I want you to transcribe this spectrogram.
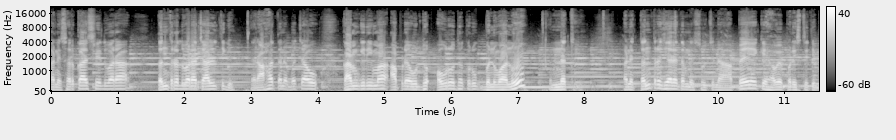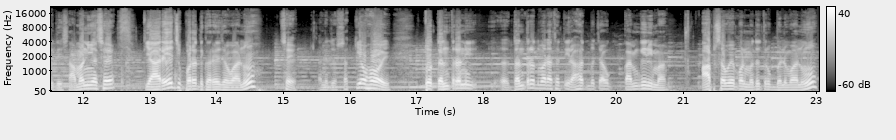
અને સરકારશ્રી દ્વારા તંત્ર દ્વારા ચાલતી રાહત અને બચાવ કામગીરીમાં આપણે અવરોધક રૂપ બનવાનું નથી. અને તંત્ર જ્યારે તમને સૂચના આપે કે હવે પરિસ્થિતિ બધી સામાન્ય છે, ત્યારે જ પરત ઘરે જવાનું છે. અને જો શક્ય હોય તો તંત્રની, તંત્ર દ્વારા થતી રાહત બચાવ કામગીરીમાં આપ સૌએ પણ મદદરૂપ બનવાનું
